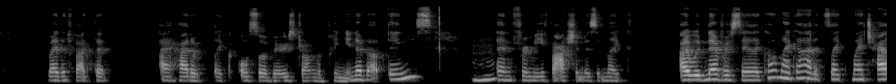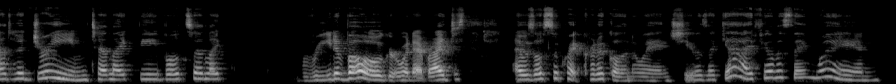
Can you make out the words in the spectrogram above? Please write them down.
by the fact that I had a, like also a very strong opinion about things. Mm-hmm. And for me, fashion isn't like I would never say like, oh my god, it's like my childhood dream to like be able to like read a Vogue or whatever. I just I was also quite critical in a way, and she was like, yeah, I feel the same way, and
